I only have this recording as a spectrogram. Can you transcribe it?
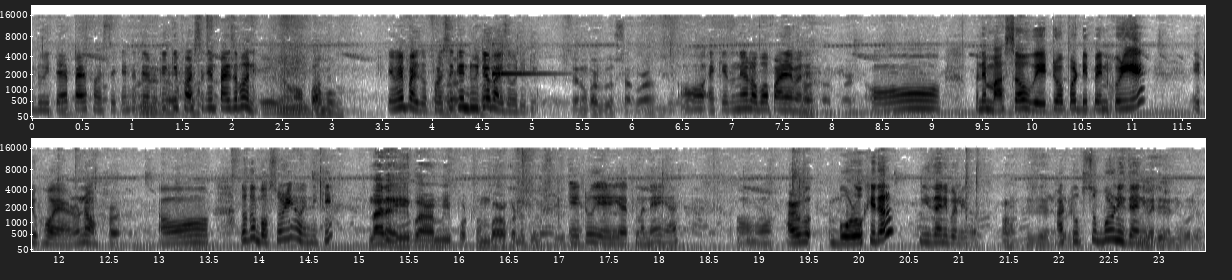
দুইটাই পায় ফাৰ্ষ্ট ছেকেণ্ডটো তেওঁলোকে কি ফাৰ্ষ্ট ছেকেণ্ড পাই যাব নি? পাব। তেওঁৱে পাই যাব। ফাৰ্ষ্ট ছেকেণ্ড দুইটাই পাই যাব তেতিয়া। তেনেকুৱা ব্যৱস্থা কৰা হৈছে। অঁ একেজনে ল'ব পাৰে মানে। অঁ মানে মাছৰ ৱেইটৰ ওপৰত ডিপেণ্ড কৰিয়ে এইটো হয় আৰু ন? অঁ বছৰি হয় নেকি? নাই নাই এইবাৰ আমি প্ৰথমবাৰৰ কাৰণে কৰিছোঁ এইটো এৰিয়াত মানে ইয়াত। অঁ আৰু বৰশীডাল নিজে আনিব লাগিব। আৰু। টোপ চুপবোৰ নিজে আনিব লাগিব।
